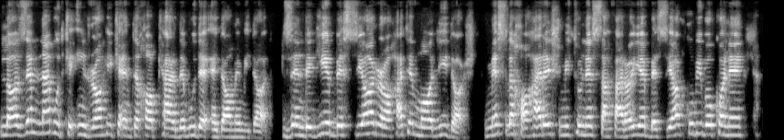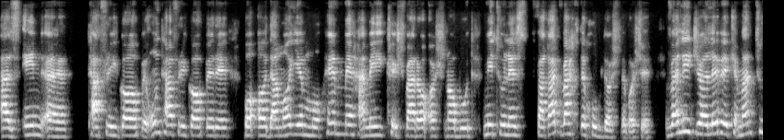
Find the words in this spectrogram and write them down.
لازم نبود که این راهی که انتخاب کرده بود ادامه می‌داد. زندگی بسیار راحت مالی داشت. مثل خواهرش می‌تونه سفرهای بسیار خوبی بکنه از این تفریگاه به اون تفریگاه بره. با آدمای مهم همه کشورها آشنا بود. می‌تونست فقط وقت خوب داشته باشه. ولی جالبه که من تو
